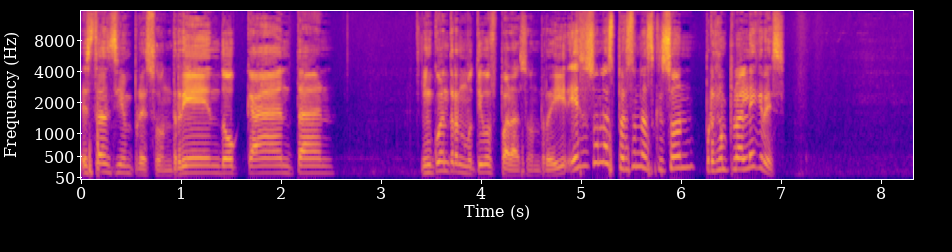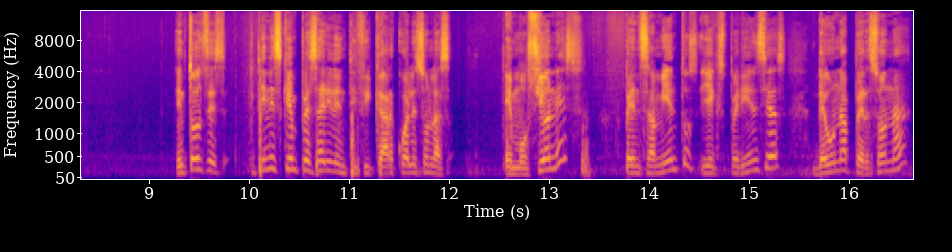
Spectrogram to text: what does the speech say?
están siempre sonriendo, cantan, encuentran motivos para sonreír. Esas son las personas que son, por ejemplo, alegres. Entonces, tienes que empezar a identificar cuáles son las emociones, pensamientos y experiencias de una persona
